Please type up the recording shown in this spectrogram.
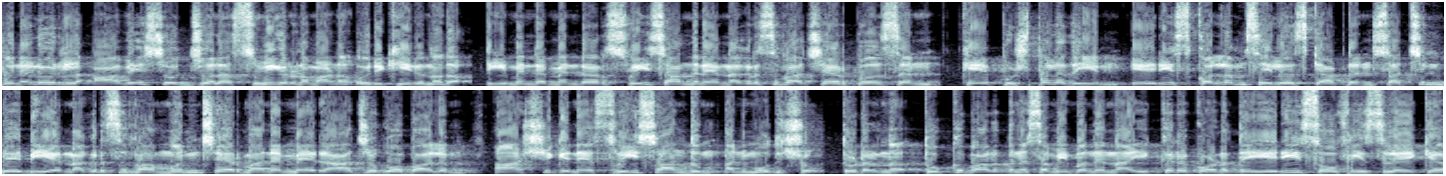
പുനലൂരിൽ ആവേശോജ്വല സ്വീകരണമാണ് ഒരുക്കിയിരുന്നത്. ടീമിന്റെ മെന്റർ ശ്രീശാന്തിനെ നഗരസഭാ ചെയർപേഴ്സൺ കെ പുഷ്പലതയും Aries Kollam Sailors captain Sachin ബേബിയെ നഗരസഭാ മുൻ ചെയർമാൻ എം എ രാജഗോപാലും ആഷിഖിനെ ശ്രീശാന്തും അനുമോദിച്ചു. തുടർന്ന് തൂക്കുപാലത്തിന് സമീപം നിന്ന് ഐക്കരക്കോണത്തെ എരീസ് ഓഫീസിലേക്ക്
